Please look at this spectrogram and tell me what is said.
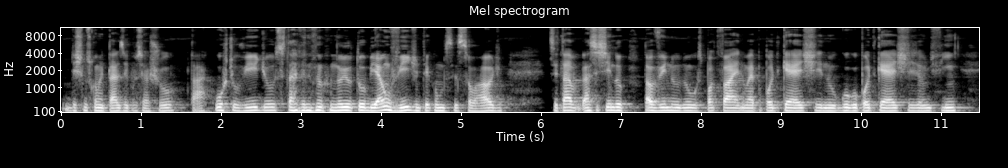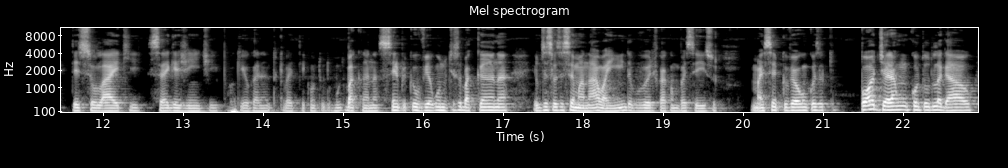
Deixe nos comentários aí o que você achou, tá? Curte o vídeo, se tá vendo no YouTube, é um vídeo, não tem como ser só áudio. Se tá assistindo, tá ouvindo no Spotify, no Apple Podcast, no Google Podcast, enfim, deixe seu like, segue a gente, porque eu garanto que vai ter conteúdo muito bacana. Sempre que eu ver alguma notícia bacana, eu não sei se vai ser semanal ainda, vou verificar como vai ser isso, mas sempre que eu ver alguma coisa que pode gerar um conteúdo legal,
